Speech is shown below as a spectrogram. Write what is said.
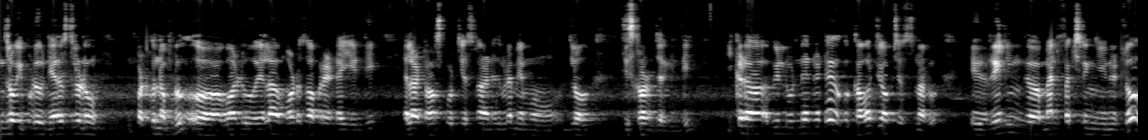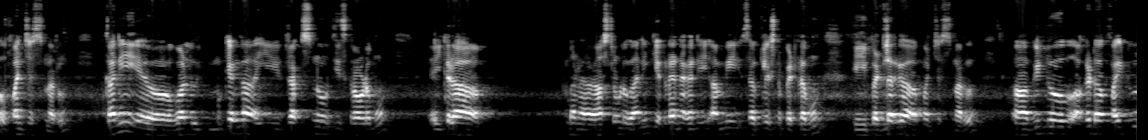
ఇందులో ఇప్పుడు నేరస్తులను పట్టుకున్నప్పుడు వాళ్ళు ఎలా మోడల్స్ ఆపరేట్ అయ్యి ఏంటి ఎలా ట్రాన్స్పోర్ట్ చేస్తున్నారు అనేది కూడా మేము ఇందులో తీసుకురావడం జరిగింది. ఇక్కడ వీళ్ళు ఉండేంటంటే ఒక కవర్ జాబ్ చేస్తున్నారు. రైలింగ్ మ్యానుఫ్యాక్చరింగ్ యూనిట్లో పనిచేస్తున్నారు. కానీ వాళ్ళు ముఖ్యంగా ఈ డ్రగ్స్ను తీసుకురావడము ఇక్కడ మన రాష్ట్రంలో కానీ ఇంకెక్కడైనా కానీ అమ్మి సర్క్యులేషన్ పెట్టడము ఈ పెడ్లర్గా పనిచేస్తున్నారు. వీళ్ళు అక్కడ five to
